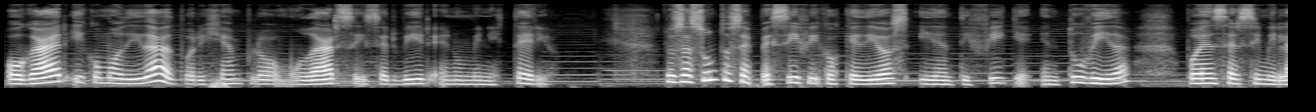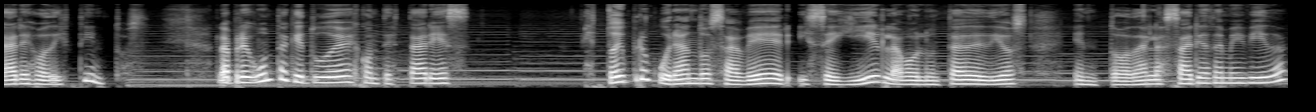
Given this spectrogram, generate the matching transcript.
hogar y comodidad, por ejemplo, mudarse y servir en un ministerio. Los asuntos específicos que Dios identifique en tu vida pueden ser similares o distintos. La pregunta que tú debes contestar es, ¿estoy procurando saber y seguir la voluntad de Dios en todas las áreas de mi vida?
